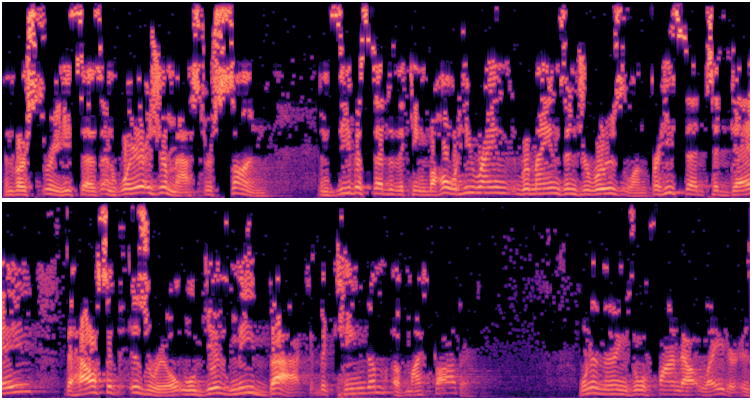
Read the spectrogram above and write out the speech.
In verse 3, he says, And where is your master's son? And Ziba said to the king, Behold, he reign, remains in Jerusalem. For he said, Today the house of Israel will give me back the kingdom of my father. One of the things we'll find out later is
